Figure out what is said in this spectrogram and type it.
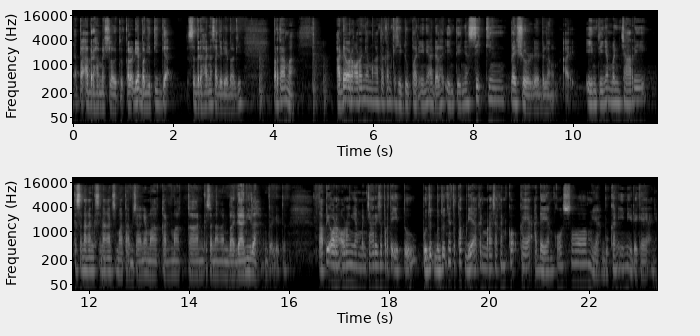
apa Abraham Maslow itu. Kalau dia bagi tiga, sederhana saja dia bagi. Pertama, ada orang-orang yang mengatakan kehidupan ini adalah intinya seeking pleasure. Dia bilang intinya mencari kesenangan-kesenangan semata. Misalnya makan-makan, kesenangan badani lah untuk gitu. Tapi orang-orang yang mencari seperti itu, buntut-buntutnya tetap dia akan merasakan kok kayak ada yang kosong ya, bukan ini deh kayaknya.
